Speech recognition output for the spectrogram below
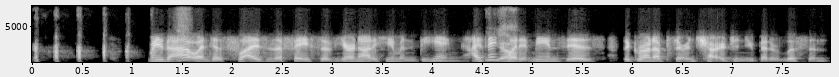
I mean, that one just flies in the face of you're not a human being. I think Yeah. what it means is the grown-ups are in charge and you better listen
